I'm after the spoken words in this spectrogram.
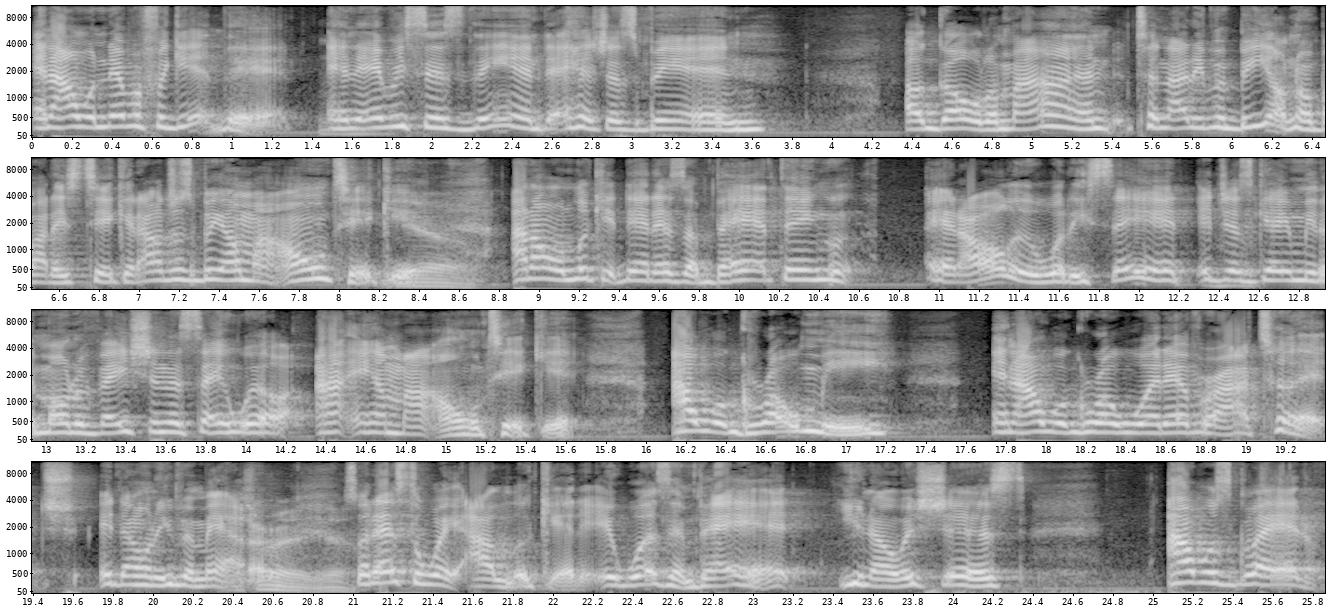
And I will never forget that. Mm-hmm. And ever since then, that has just been a goal of mine to not even be on nobody's ticket. I'll just be on my own ticket. Yeah. I don't look at that as a bad thing at all of what he said. It just gave me the motivation to say, well, I am my own ticket. I will grow me and I will grow whatever I touch. It don't even matter. right, yeah. So that's the way I look at it. It wasn't bad. You know, it's just I was glad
